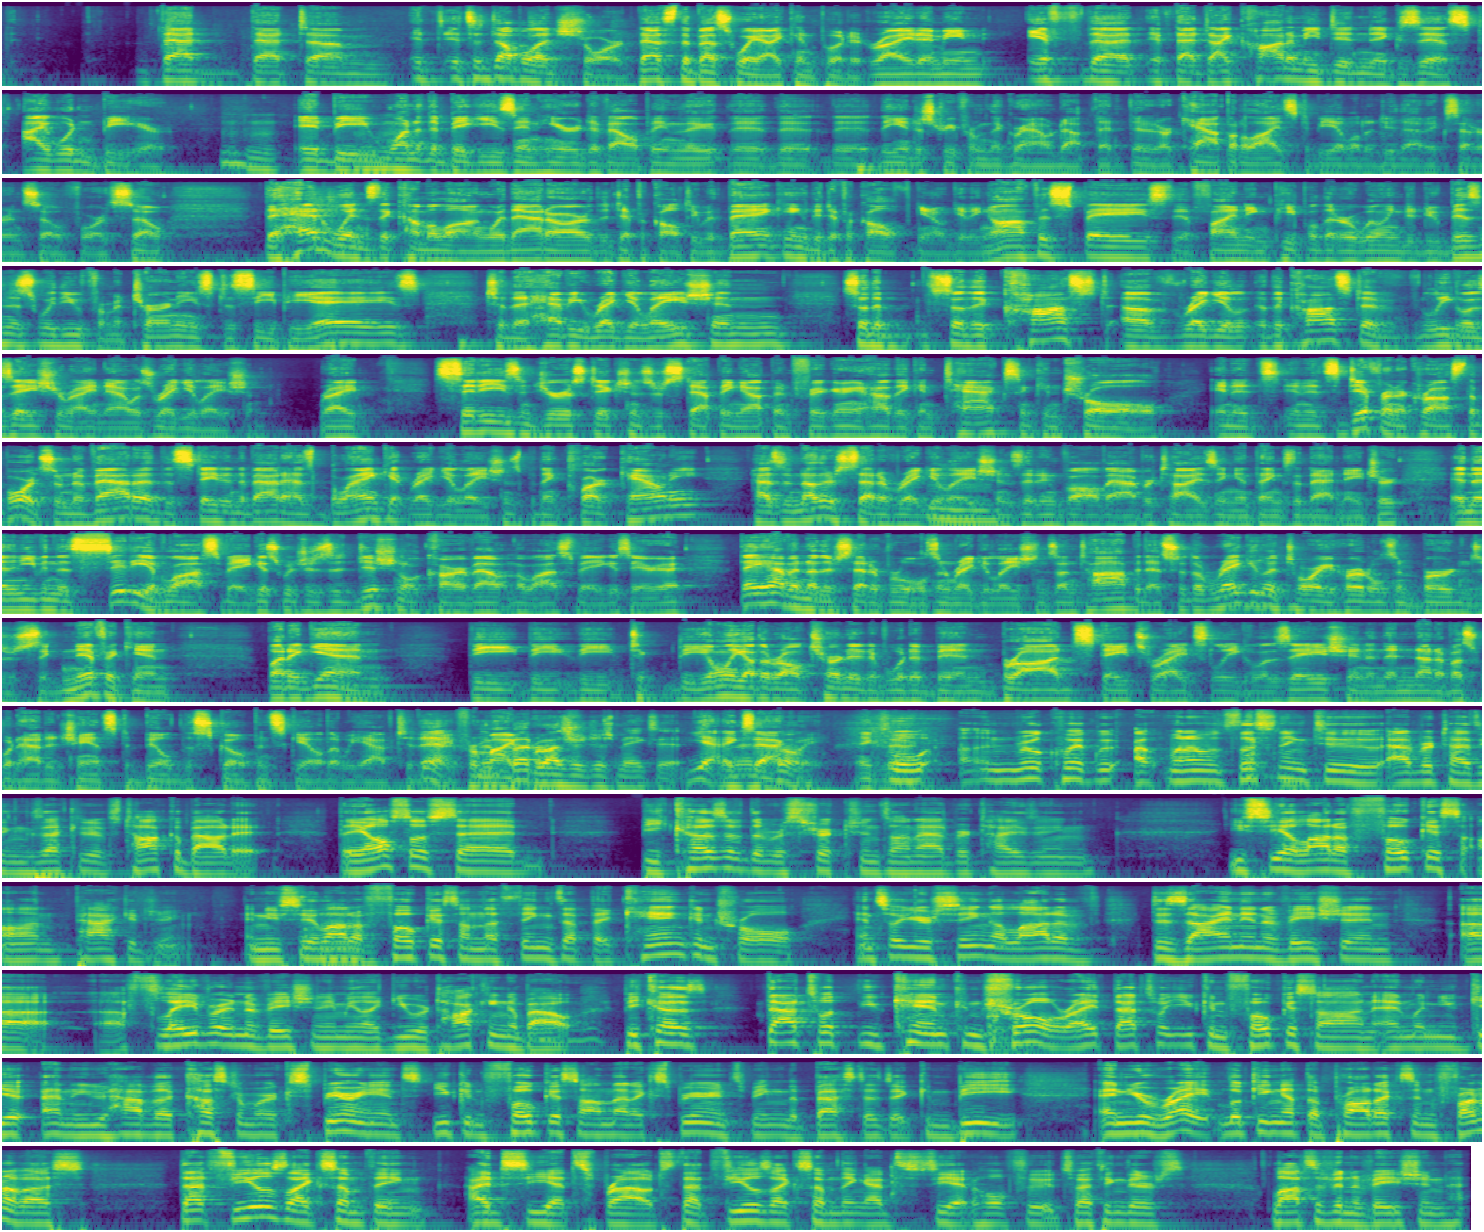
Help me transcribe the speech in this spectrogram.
that that um, it, it's a double-edged sword. That's the best way I can put it, right? I mean, if that if that dichotomy didn't exist, I wouldn't be here. It'd be one of the biggies in here developing the, the, the, the, the industry from the ground up that, that are capitalized to be able to do that, et cetera, and so forth. So the headwinds that come along with that are the difficulty with banking, the difficulty, you know, getting office space, the finding people that are willing to do business with you, from attorneys to CPAs, to the heavy regulation. So the so the cost of regul- the cost of legalization right now is regulation right? Cities and jurisdictions are stepping up and figuring out how they can tax and control, and it's and it's different across the board. So Nevada, the state of Nevada has blanket regulations, but then Clark County has another set of regulations mm-hmm. that involve advertising and things of that nature. And then even the city of Las Vegas, which is additional carve out in the Las Vegas area, they have another set of rules and regulations on top of that. So the regulatory hurdles and burdens are significant. But again, the the the to, the only other alternative would have been broad states' rights legalization, and then none of us would have had a chance to build the scope and scale that we have today. from my Budweiser approach. just makes it. yeah, exactly, exactly. Well, and real quick, uh, when I was listening to advertising executives talk about it, they also said because of the restrictions on advertising, you see a lot of focus on packaging and you see a lot of focus on the things that they can control. And so you're seeing a lot of design innovation, uh, uh, flavor innovation, Amy, like you were talking about, because that's what you can control, right? That's what you can focus on. And when you get and you have a customer experience, you can focus on that experience being the best as it can be. And you're right, looking at the products in front of us, that feels like something I'd see at Sprouts. That feels like something I'd see at Whole Foods. So I think there's lots of innovation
